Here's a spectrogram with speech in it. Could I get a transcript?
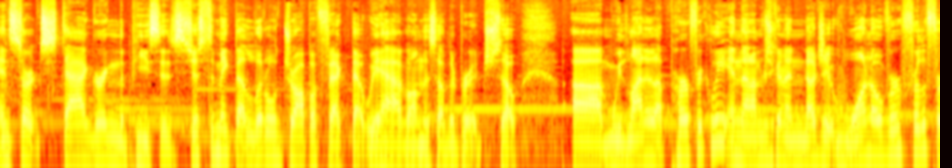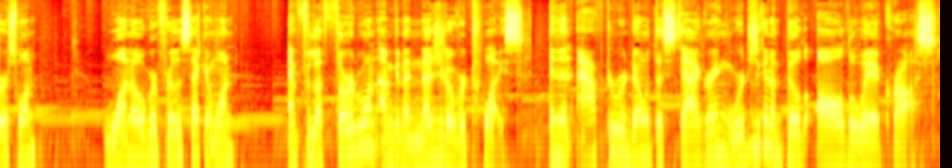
and start staggering the pieces just to make that little drop effect that we have on this other bridge. So um, we line it up perfectly and then I'm just to nudge it one over for the first one one over for the second one, and for the third one, I'm to nudge it over twice. And then after we're done with the staggering, we're just to build all the way across.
